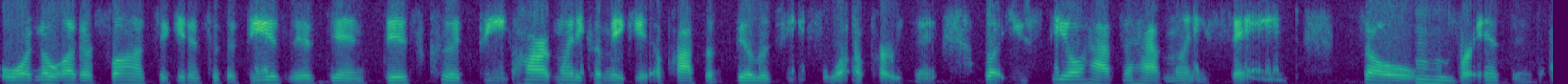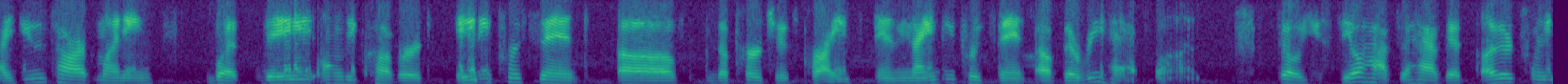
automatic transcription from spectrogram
or no other funds to get into the business, then this could be hard money could make it a possibility for a person, but you still have to have money saved. So, Mhm. for instance, I used hard money, but they only covered 80% of the purchase price and 90% of the rehab funds. So you still have to have that other 20%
